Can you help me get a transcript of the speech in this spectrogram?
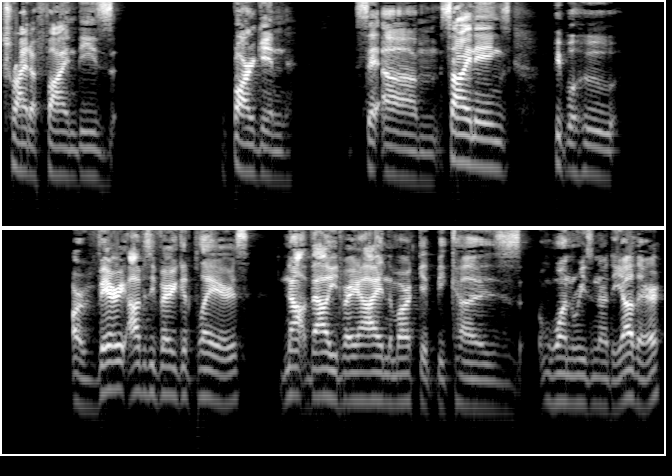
try to find these bargain um, signings, people who are very obviously very good players, not valued very high in the market because one reason or the other,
